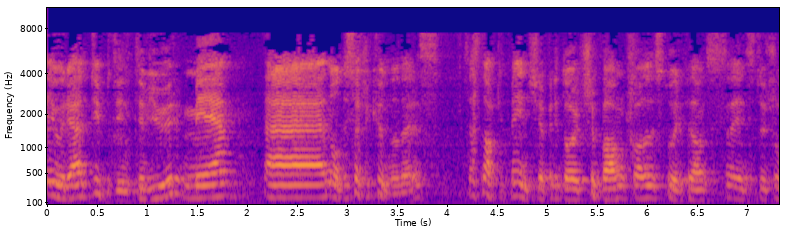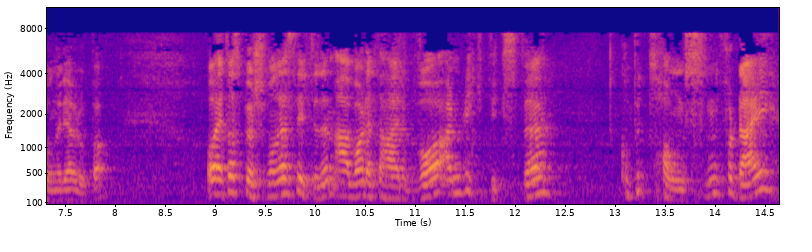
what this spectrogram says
gjorde jeg dybdeintervjuer med eh, noen av de største kundene deres. Så jeg snakket med innkjøpere i Deutsche Bank og store finansinstitusjoner i Europa. Og Et av spørsmålene jeg stilte dem, er var dette her Hva er den viktigste kompetansen for deg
